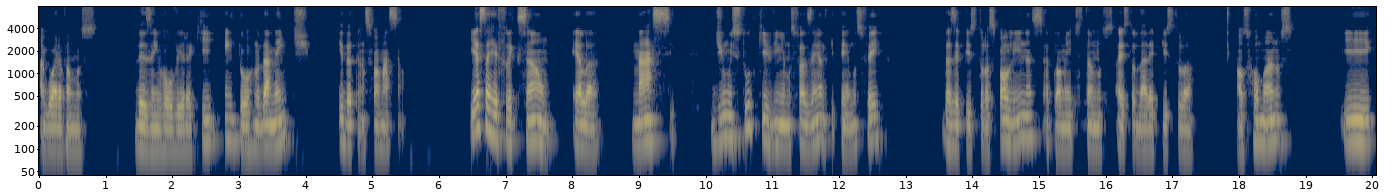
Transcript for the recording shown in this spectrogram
agora vamos desenvolver aqui em torno da mente e da transformação. E essa reflexão, ela nasce de um estudo que vínhamos fazendo, que temos feito, das epístolas paulinas. Atualmente estamos a estudar a epístola aos Romanos, e,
